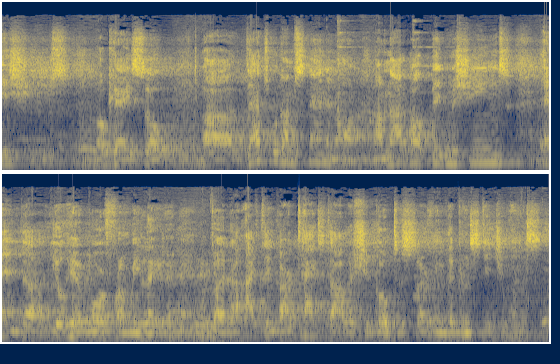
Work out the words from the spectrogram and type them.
issues. Okay, so uh, that's what I'm standing on. I'm not about big machines, and uh, you'll hear more from me later. But uh, I think our tax dollars should go to serving the constituents.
